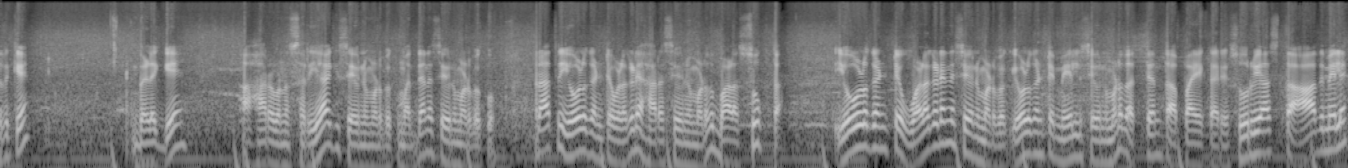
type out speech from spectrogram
ಅದಕ್ಕೆ ಬೆಳಗ್ಗೆ ಆಹಾರವನ್ನು ಸರಿಯಾಗಿ ಸೇವನೆ ಮಾಡಬೇಕು, ಮಧ್ಯಾಹ್ನ ಸೇವನೆ ಮಾಡಬೇಕು. ರಾತ್ರಿ ಏಳು ಗಂಟೆ ಒಳಗಡೆ ಆಹಾರ ಸೇವನೆ ಮಾಡೋದು ಭಾಳ ಸೂಕ್ತ. ಏಳು ಗಂಟೆ ಒಳಗಡೆನೇ ಸೇವನೆ ಮಾಡಬೇಕು. ಏಳು ಗಂಟೆ ಮೇಲೆ ಸೇವನೆ ಮಾಡೋದು ಅತ್ಯಂತ ಅಪಾಯಕಾರಿ. ಸೂರ್ಯಾಸ್ತ ಆದಮೇಲೆ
